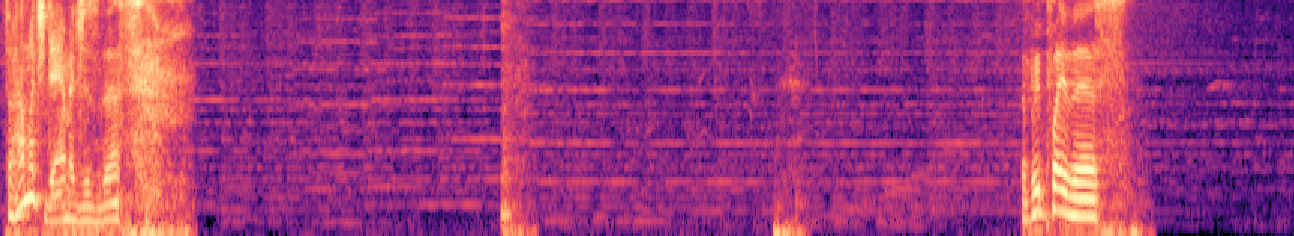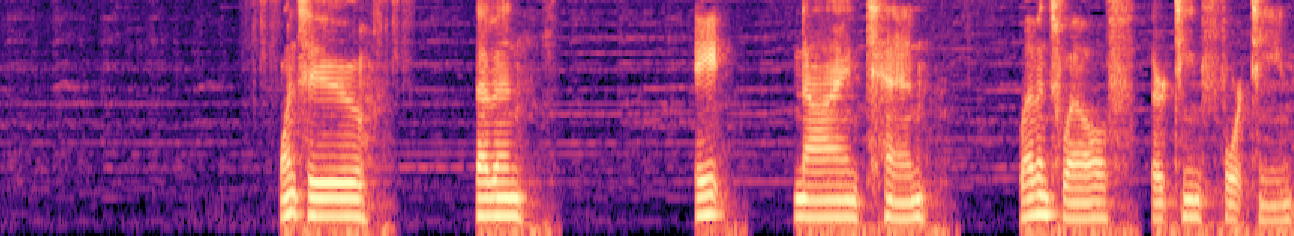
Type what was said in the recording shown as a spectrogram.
So how much damage is this? If we play this... One, two, seven, eight, nine, ten, eleven, twelve, thirteen, fourteen.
